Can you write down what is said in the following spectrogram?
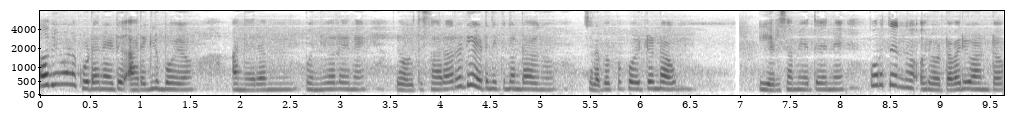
ബോബിമോളെ കൂടാനായിട്ട് ആരെങ്കിലും പോയോ? അന്നേരം പൊന്നി പറയണേ രോഹിത് സാറ് റെഡി ആയിട്ട് നിൽക്കുന്നുണ്ടാവുന്നു ചിലപ്പോൾ ഇപ്പോൾ പോയിട്ടുണ്ടാവും. ഈ ഒരു സമയത്ത് തന്നെ പുറത്തുനിന്ന് ഒരു ഓട്ടോ വരുവാണ് കേട്ടോ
